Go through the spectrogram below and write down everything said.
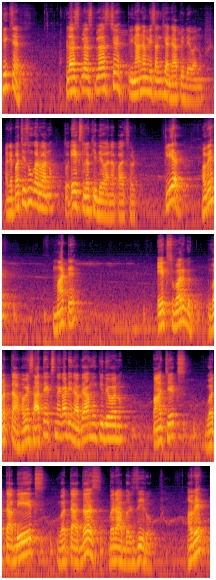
ઠીક છે? પ્લસ પ્લસ પ્લસ છે. એ નાનકડી સંખ્યાને આપી દેવાનું. અને પછી શું કરવાનું? તો એક્સ લખી દેવાના પાછળ. ક્લિયર હવે માટે એક્સ વર્ગ વત્તા, હવે સાત એક્સને કાઢીને આપણે આ મૂકી દેવાનું. પાંચ એક્સ વત્તા બે એક્સ વત્તા દસ, બરાબર ઝીરો. હવે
